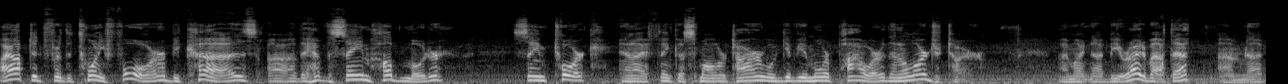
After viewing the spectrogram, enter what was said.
I opted for the 24 because uh, they have the same hub motor, same torque, and I think a smaller tire will give you more power than a larger tire. I might not be right about that. I'm not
